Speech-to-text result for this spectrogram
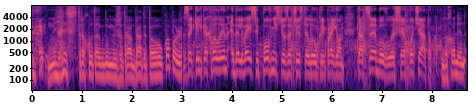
У мене з страху так думаю, що треба брати того окопа. За кілька хвилин Едельвейси повністю зачистили укріпрайон. Та це був лише початок. Виходить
